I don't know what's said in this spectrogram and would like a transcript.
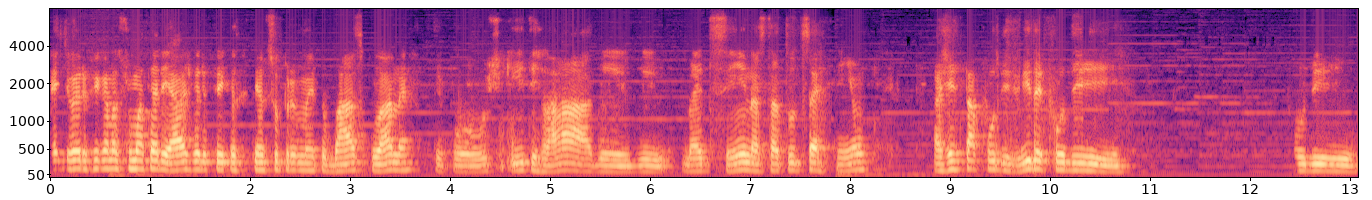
A gente verifica nossos materiais, verifica se tem o suprimento básico lá, né? Tipo, os kits lá de, de medicina, se tá tudo certinho. A gente tá full de vida e full de. full de.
